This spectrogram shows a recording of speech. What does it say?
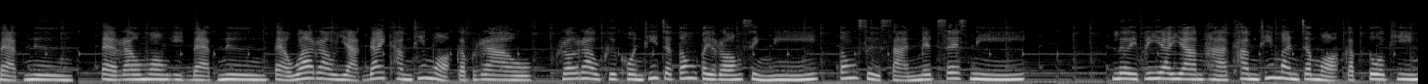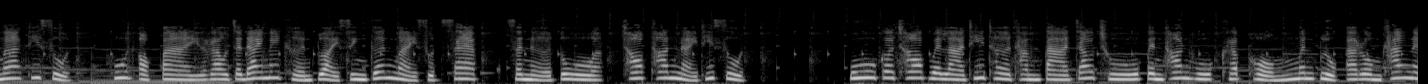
แบบหนึ่ง แต่เรามองอีกแบบหนึ่ง แต่ว่าเราอยากได้คำที่เหมาะกับเรา เพราะเราคือคนที่จะต้องไปร้องสิ่งนี้ ต้องสื่อสารเมสเซจนี้ เลยพยายามหาคำที่มันจะเหมาะกับตัวพีมากที่สุด พูดออกไปเราจะได้ไม่เขินปล่อยซิงเกิลใหม่สุดแซ่บเสนอตัว ชอบท่อนไหนที่สุด อู้ก็ชอบเวลาที่เธอทำตาเจ้าชู้เป็นท่อนฮุกครับผมมันปลุกอารมณ์ข้างใน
